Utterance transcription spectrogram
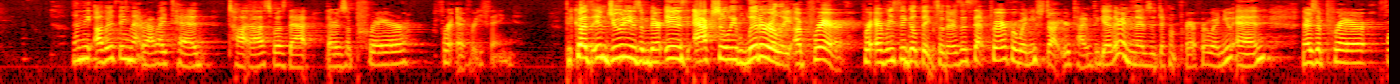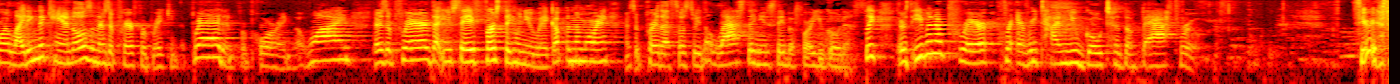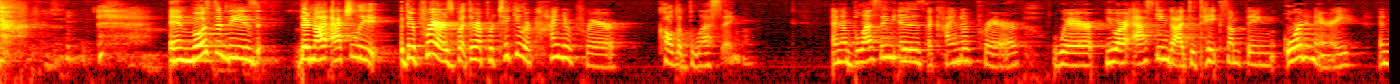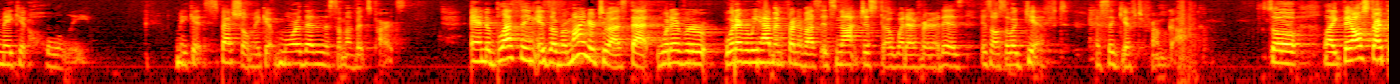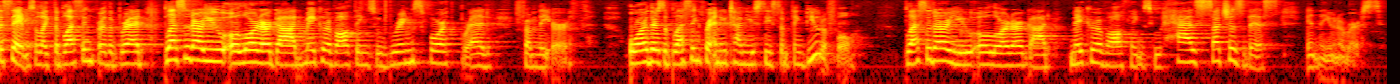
And the other thing that Rabbi Ted taught us was that there's a prayer for everything. Because in Judaism, there is actually literally a prayer for every single thing. So there's a set prayer for when you start your time together, and there's a different prayer for when you end. There's a prayer for lighting the candles, and there's a prayer for breaking the bread and for pouring the wine. There's a prayer that you say first thing when you wake up in the morning. There's a prayer that's supposed to be the last thing you say before you go to sleep. There's even a prayer for every time you go to the bathroom. Serious. and most of these, they're not actually, they're prayers, but they're a particular kind of prayer called a blessing. And a blessing is a kind of prayer where you are asking God to take something ordinary and make it holy. Make it special, make it more than the sum of its parts. And a blessing is a reminder to us that whatever, whatever we have in front of us, it's not just a whatever it is, it's also a gift. It's a gift from God. So, like, they all start the same. So, like, the blessing for the bread. Blessed are you, O Lord our God, maker of all things, who brings forth bread from the earth. Or there's a blessing for any time you see something beautiful. Blessed are you, O Lord our God, maker of all things, who has such as this in the universe.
